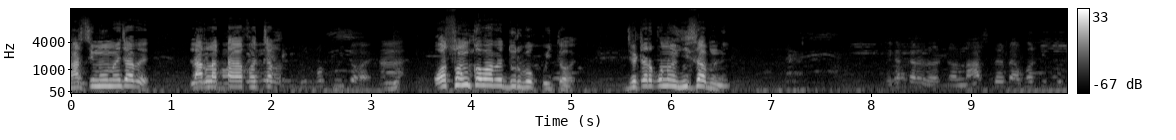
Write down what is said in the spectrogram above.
নার্সিংহোমে যাবে। লাখ লাখ টাকা খরচা। অসংখ্যভাবে দুর্ভোগ পুইতে হয় যেটার কোনো হিসাব নেই। এখানকার নার্সদের ব্যবহার কি খুব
